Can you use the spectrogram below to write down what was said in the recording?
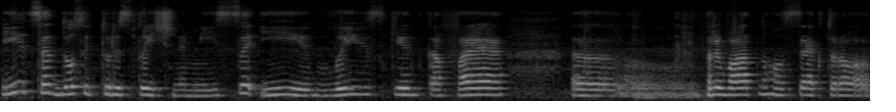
І це досить туристичне місце, і вивіски, кафе, е, приватного сектора,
